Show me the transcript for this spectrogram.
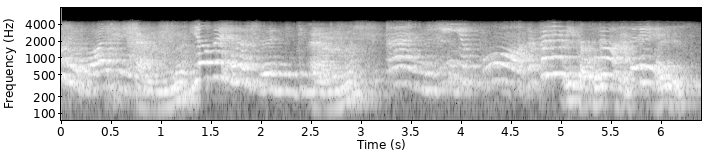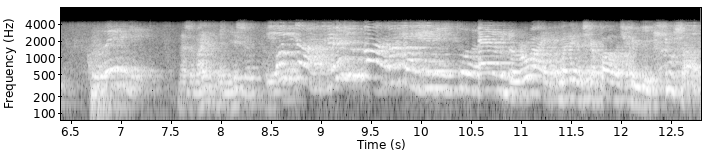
вже бачу. Н. Я виграв сьогодні тебе. Н. Віка, Віка, куди? Привіт. Куди? Нажимай сильніше. Отак, розпалася буде. N, right, Мариночка, паличка є. Ксюша.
